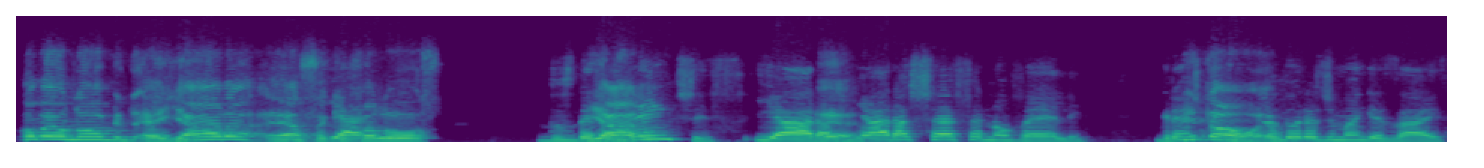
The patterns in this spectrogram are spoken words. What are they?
Como é o nome? É Yara, essa que Yara, falou. Dos descendentes? Yara, Yara, é. Yara Scheffer Novelli, grande então, é, de manguezais.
